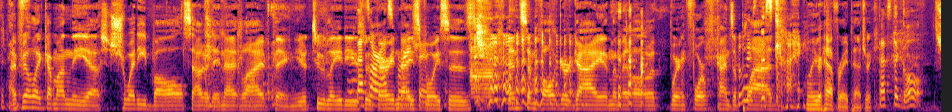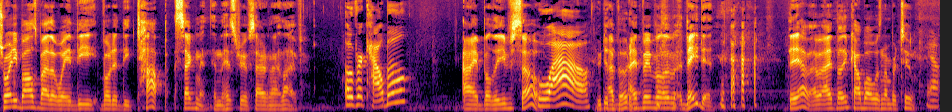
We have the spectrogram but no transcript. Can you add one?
So I feel like I'm on the uh, sweaty ball Saturday Night Live thing. You're two ladies That's with our very nice voices, then some vulgar guy in the middle with wearing four kinds of Who is plaid. this guy? Well, you're half right, Patrick. That's the goal. Sweaty balls, by the way, the voted the top segment in the history of Saturday Night Live. Over cowbell? I believe so. Wow. Who did the I, voting? I believe they did. they have. I, I believe Cowbell was number two. Yeah.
